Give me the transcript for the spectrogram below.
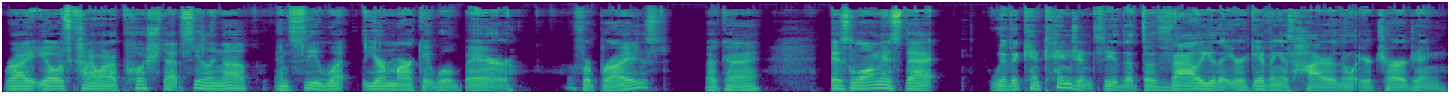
right? You always kind of want to push that ceiling up and see what your market will bear for price, okay? As long as that with a contingency that the value that you're giving is higher than what you're charging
